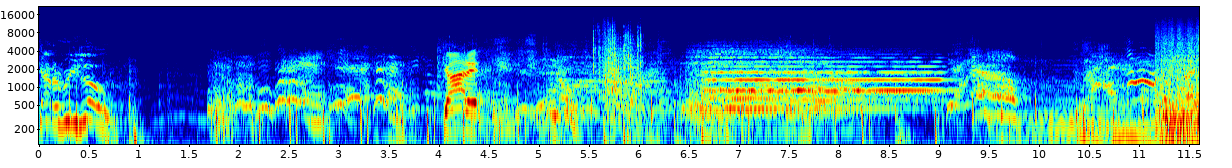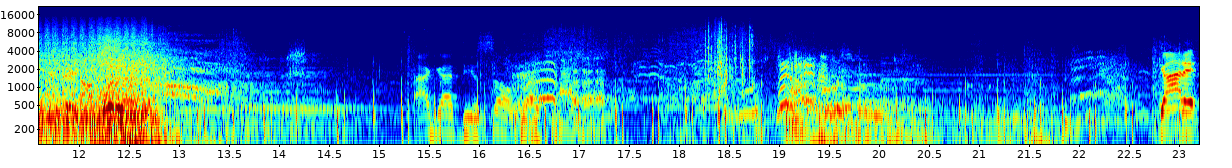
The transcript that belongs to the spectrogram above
Gotta reload. Got it. I got the assault rifle. Got it.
